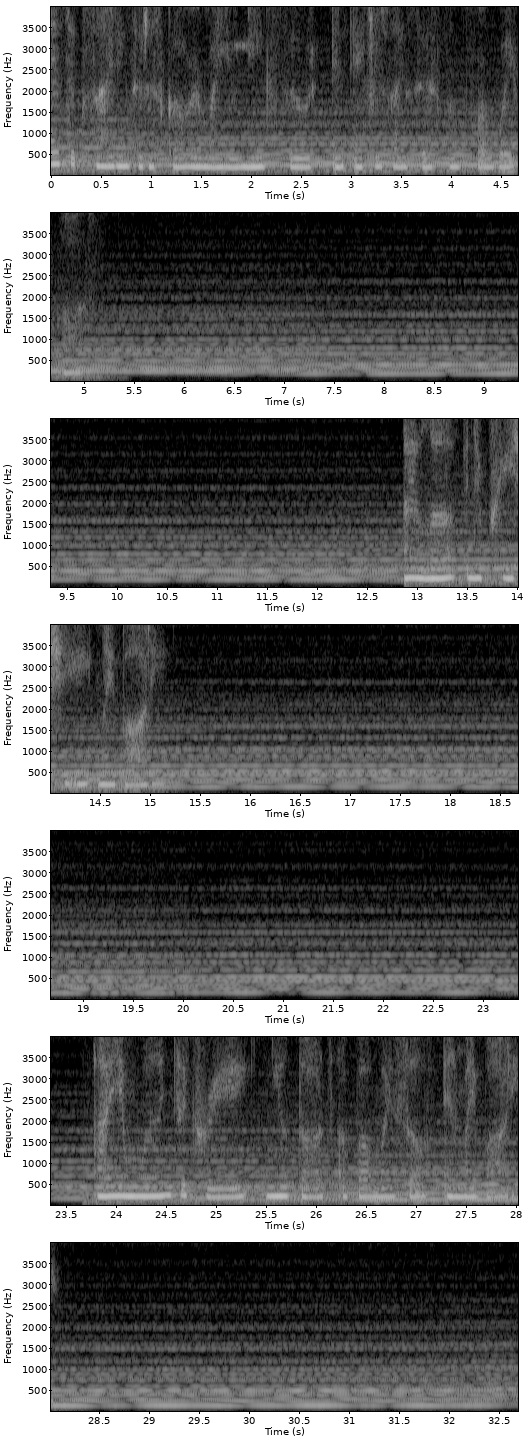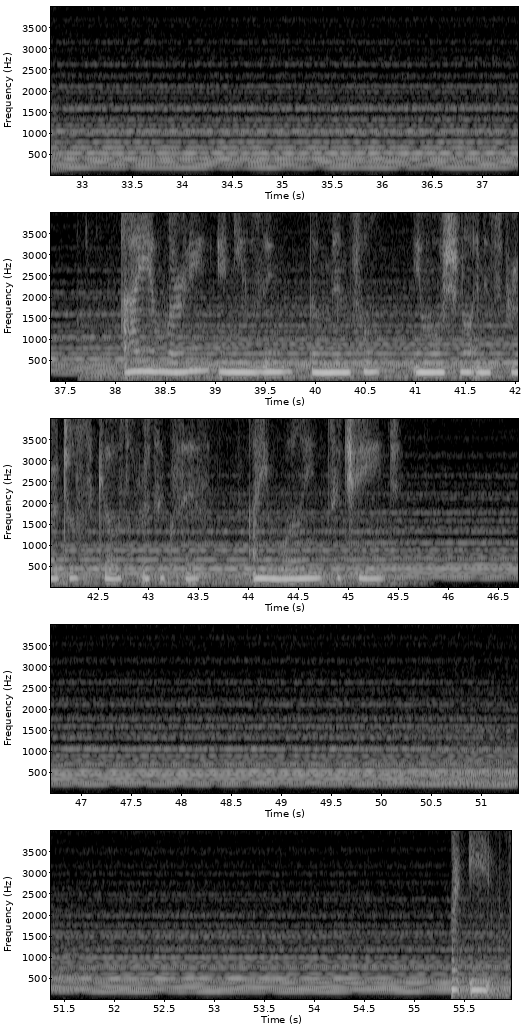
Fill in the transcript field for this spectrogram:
It's exciting to discover my unique food and exercise system for weight loss. I love and appreciate my body. I am willing to create new thoughts about myself and my body. I am learning and using the mental, emotional, and spiritual skills for success. I am willing to change.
